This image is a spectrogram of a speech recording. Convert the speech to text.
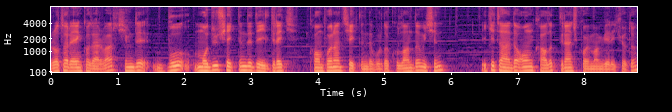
rotary encoder var. Şimdi bu modül şeklinde değil direkt komponent şeklinde burada kullandığım için iki tane de 10K'lık direnç koymam gerekiyordu.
